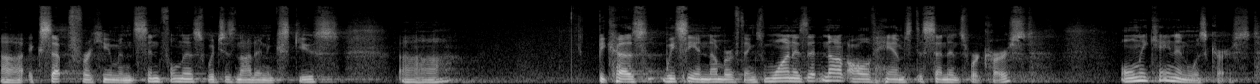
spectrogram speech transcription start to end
uh, except for human sinfulness, which is not an excuse. Uh, because we see a number of things. One is that not all of Ham's descendants were cursed, only Canaan was cursed.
